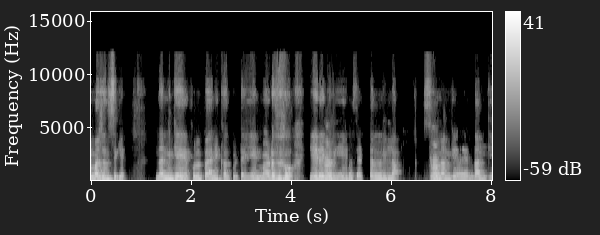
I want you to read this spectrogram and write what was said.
ಎಮರ್ಜೆನ್ಸಿಗೆ ನನ್ಗೆ ಫುಲ್ ಪ್ಯಾನಿಕ್ ಆಗ್ಬಿಟ್ಟೆ ಏನ್ ಮಾಡೋದು? ಏನ್ ಏನು ಸೆಟಲ್ ಇಲ್ಲ. ಸೊ ನನ್ಗೆ ನನಗೆ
